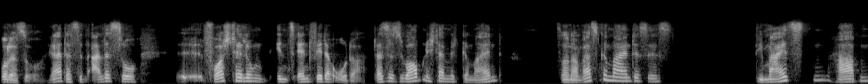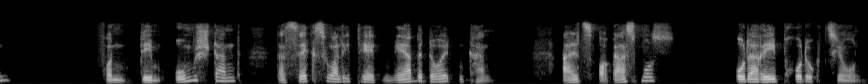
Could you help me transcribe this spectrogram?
Oder so. Ja, das sind alles so äh, Vorstellungen ins Entweder-Oder. Das ist überhaupt nicht damit gemeint, sondern was gemeint ist, ist, die meisten haben von dem Umstand, dass Sexualität mehr bedeuten kann als Orgasmus oder Reproduktion,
